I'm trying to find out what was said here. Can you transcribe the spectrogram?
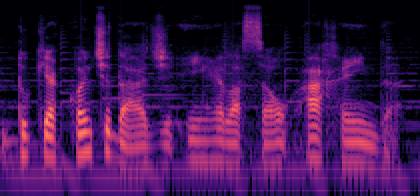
do que a quantidade em relação à renda.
